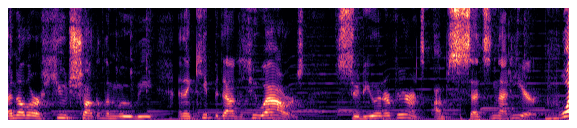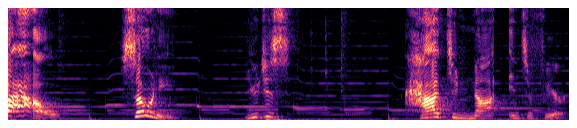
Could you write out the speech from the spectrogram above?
another huge chunk of the movie and then keep it down to two hours. Studio interference. I'm sensing that here. Wow! Sony, you just had to not interfere.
